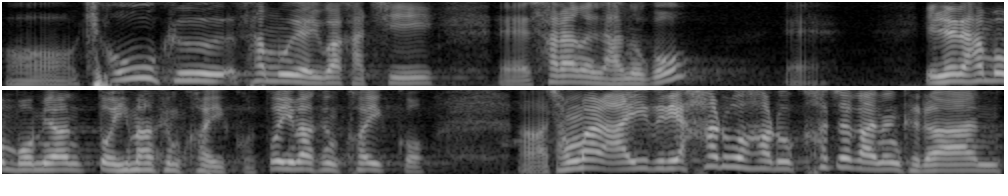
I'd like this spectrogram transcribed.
어, 겨우 그 사무엘과 같이 예, 사랑을 나누고 1년에 한 번 보면 또 이만큼 커 있고 또 이만큼 커 있고 아, 정말 아이들이 하루하루 커져가는 그러한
